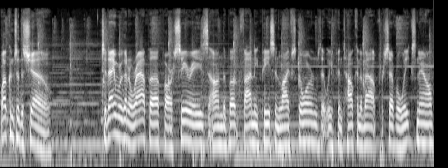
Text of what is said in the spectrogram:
Welcome to the show. Today we're going to wrap up our series on the book Finding Peace in Life Storms that we've been talking about for several weeks now.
